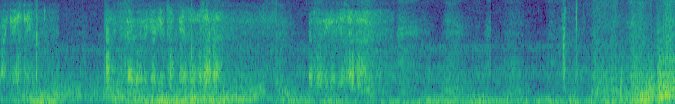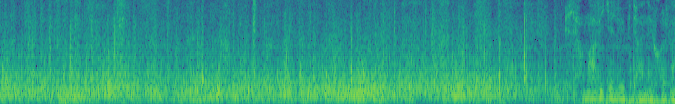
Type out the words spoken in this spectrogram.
Bak geçti. Bak sen doğru geliyor. Sen doğru sana. Ne doğru geliyor Sefa. İlham abi geliyor bir tane yukarıdan.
